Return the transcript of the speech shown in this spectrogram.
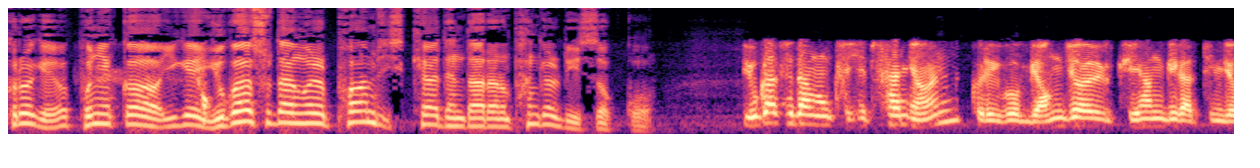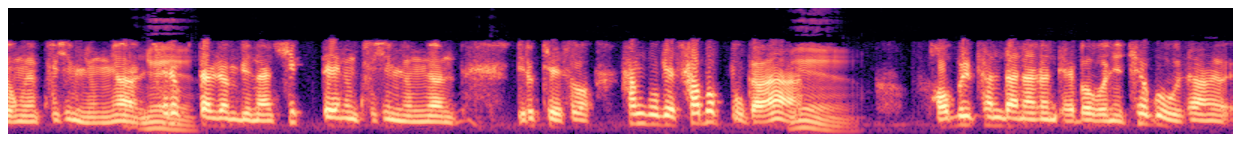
그러게요. 보니까 이게 육아수당을 포함시켜야 된다라는 판결도 있었고. 육아수당은 94년, 그리고 명절 귀향비 같은 경우는 96년, 네. 체력단련비나 식대는 96년, 이렇게 해서 한국의 사법부가 네. 법을 판단하는 대법원이 최고 의상을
